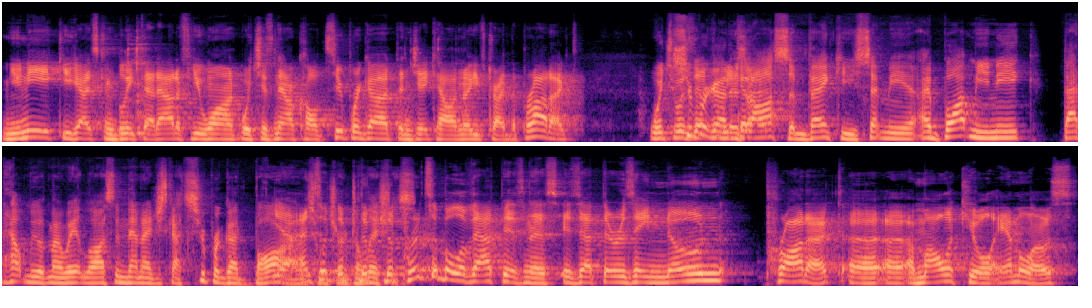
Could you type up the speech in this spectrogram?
Unique. You guys can bleep that out if you want, which is now called Supergut. And JCal, I know you've tried the product, which was Supergut is awesome. Thank you. You sent me. I bought Unique. That helped me with my weight loss, and then I just got Supergut bars, Yeah, and so which the, are the, delicious. the principle of that business is that there is a known product, uh, a a molecule, amylose,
